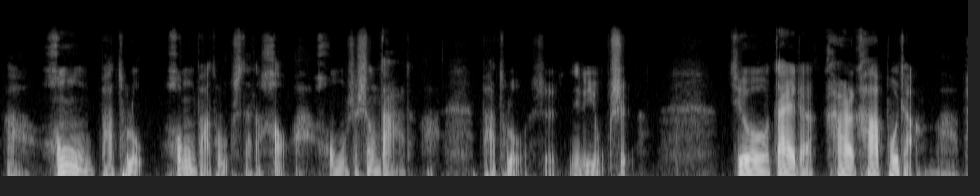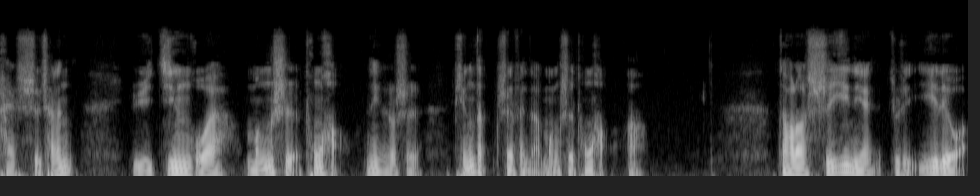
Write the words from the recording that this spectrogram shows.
啊，洪巴图鲁，洪巴图鲁是他的号啊，洪是声大的啊，巴图鲁是那个勇士，就带着卡尔喀部长啊，派使臣与金国呀盟誓通好，那个时候是平等身份的盟誓通好啊。到了十一年，就是一六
